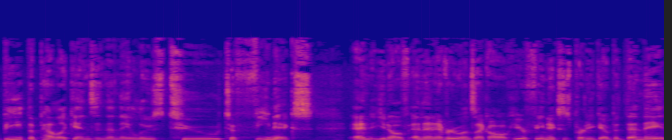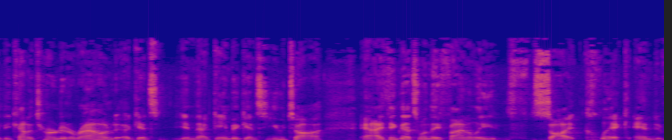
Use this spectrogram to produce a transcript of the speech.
beat the Pelicans and then they lose two to Phoenix. And you know, and then everyone's like, "Oh, here Phoenix is pretty good," but then they, they kind of turned it around against in that game against Utah, and I think that's when they finally saw it click. And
